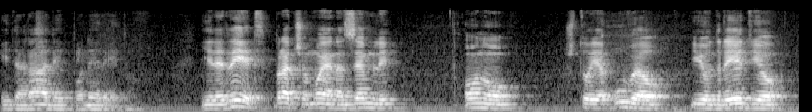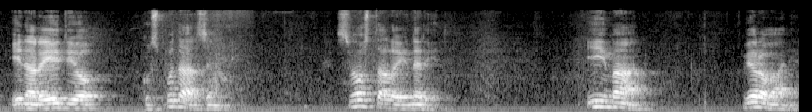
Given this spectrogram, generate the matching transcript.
i da rade po neredu. Jer je red, braćo moja, na zemlji ono što je uveo i odredio i naredio gospodar zemlji. Sve ostalo je nered. Iman, vjerovanje,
